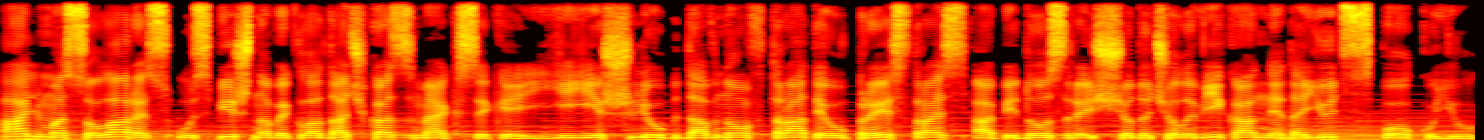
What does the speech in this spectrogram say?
Альма Соларес успішна викладачка з Мексики. Її шлюб давно втратив пристрасть, а підозри щодо чоловіка не дають спокою.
